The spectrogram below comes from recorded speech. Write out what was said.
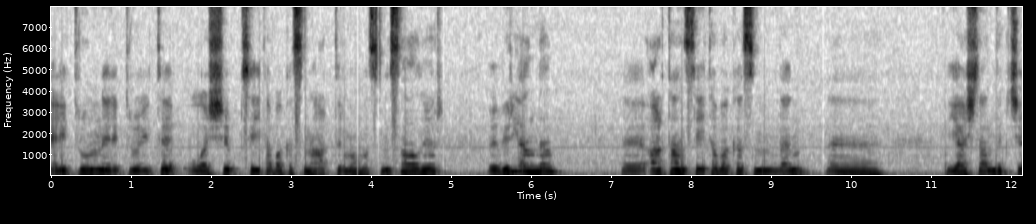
Elektronun elektrolite ulaşıp sey tabakasını arttırmamasını sağlıyor. Öbür yandan e, artan sey tabakasından e, yaşlandıkça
